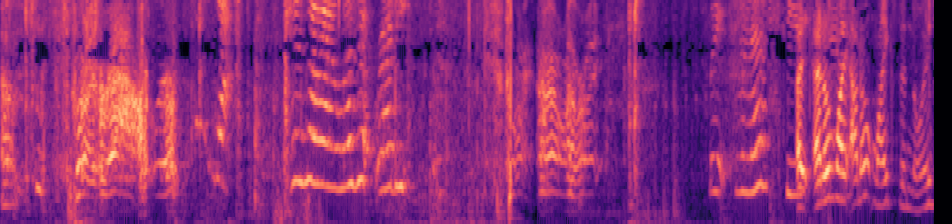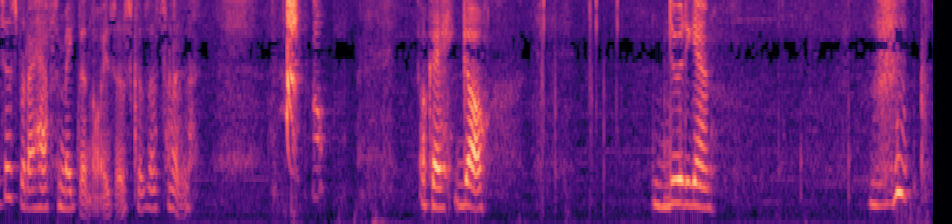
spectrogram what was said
Um, Because I wasn't ready. Wait, can I see? I, I don't like I don't like the noises, but I have to make the noises because that's how. The... Okay, go. Do it again.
